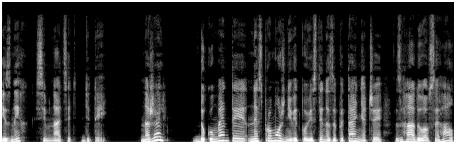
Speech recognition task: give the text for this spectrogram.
із них 17 дітей. На жаль, документи не спроможні відповісти на запитання, чи згадував Сегал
